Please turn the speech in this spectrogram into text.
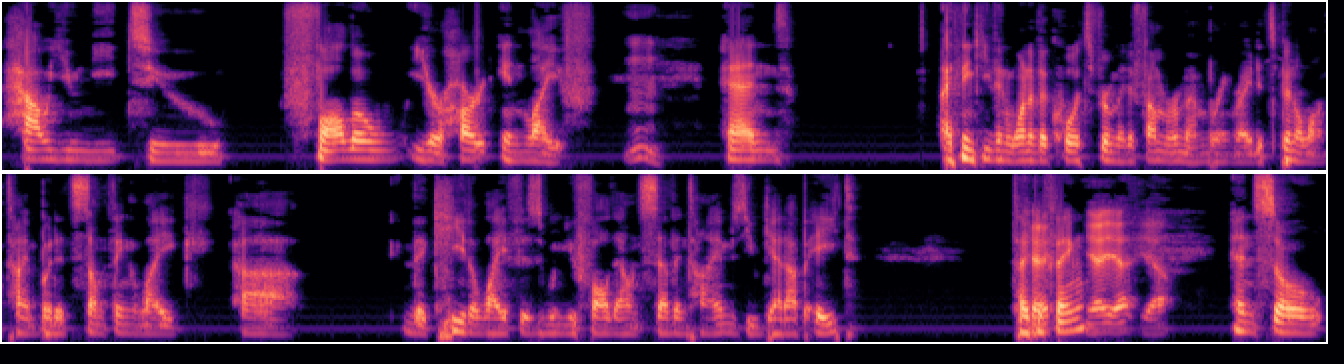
how you need to follow your heart in life. Mm. And I think even one of the quotes from it, if I'm remembering right, it's been a long time, but it's something like, uh, the key to life is when you fall down seven times, you get up eight type okay. of thing. Yeah, yeah, yeah. And so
